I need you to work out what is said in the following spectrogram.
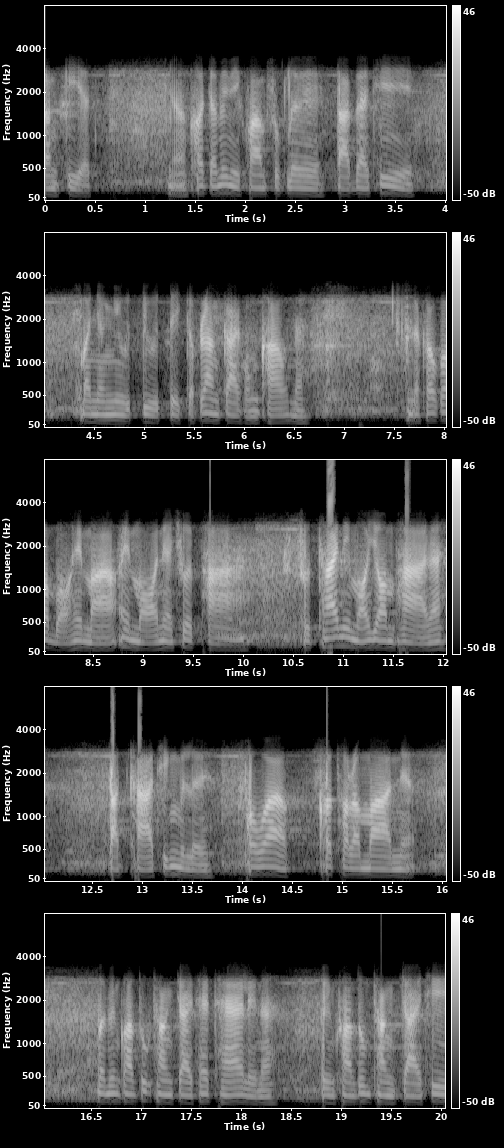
รังเกียจนะเขาจะไม่มีความสุขเลยตราบใดที่มันยังอยู่อยู่ติดกับร่างกายของเขานะ แล้วเขาก็บอกให้หมอไอ้หมอเนี่ยช่วยผ่า สุดท้ายนี่หมอยอมผ่านะ ตัดขาทิ้งไปเลย เพราะว่าเขาทรมานเนี่ย มันเป็นความทุกข์ทางใจแท้ๆเลยนะ เป็นความทุกข์ทางใจที่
